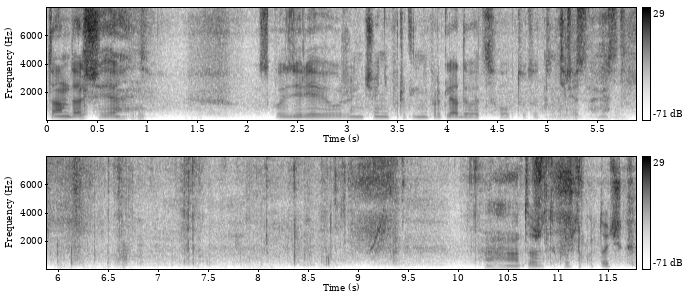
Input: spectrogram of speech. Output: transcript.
там дальше я сквозь деревья уже ничего не, прокля... не проглядывается. О, тут, вот интересное место. Ага, тоже такой -то куточек.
